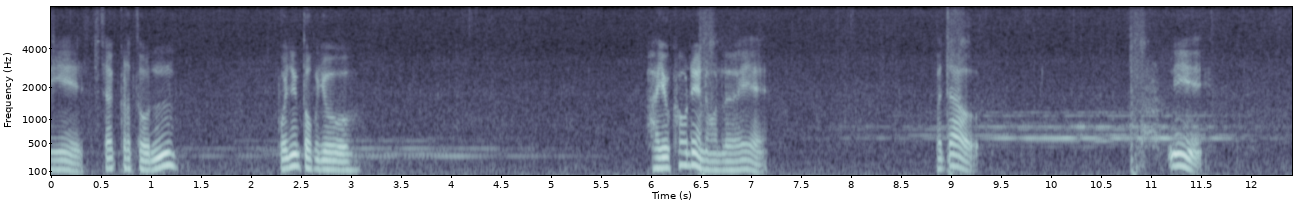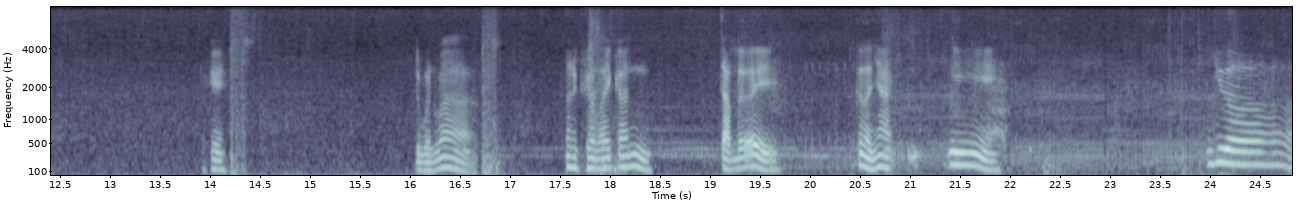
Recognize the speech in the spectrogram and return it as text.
นี่เจะกระสุนฝนยังตกอยู่ พายุเข้าแน่นอนเลย พระเจ้า นี่ โอเค เหมือนว่า นั่นคืออะไรกัน จัดเลยก็แต่ยากนี่เยอะ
